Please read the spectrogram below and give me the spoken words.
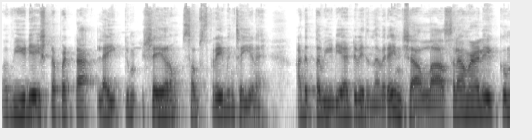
വീഡിയോ ഇഷ്ടപ്പെട്ട ലൈക്കും ഷെയറും സബ്സ്ക്രൈബും ചെയ്യണേ. അടുത്ത വീഡിയോ ആയിട്ട് വരുന്നവരെ ഇൻഷാ അസ്സാം വലൈക്കും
